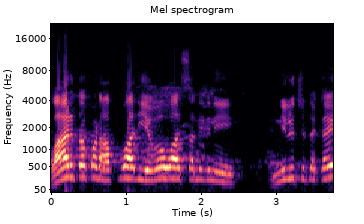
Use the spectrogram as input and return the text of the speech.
వారితో కూడా అపవాది యహోవా సన్నిధిని నిలుచుటకై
